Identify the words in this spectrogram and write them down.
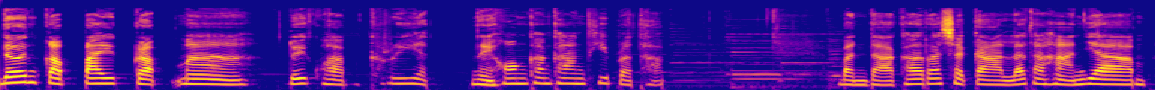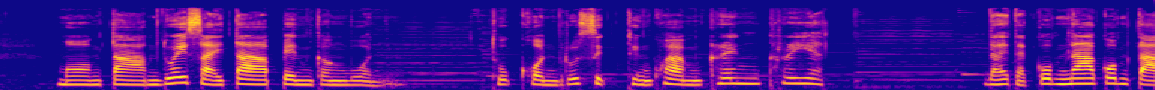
เดินกลับไปกลับมา ด้วยความเครียดในห้องข้างๆที่ประทับ บรรดาข้าราชการและทหารยามมองตามด้วยสายตาเป็นกังวล ทุกคนรู้สึกถึงความเคร่งเครียด ได้แต่ก้มหน้าก้มตา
